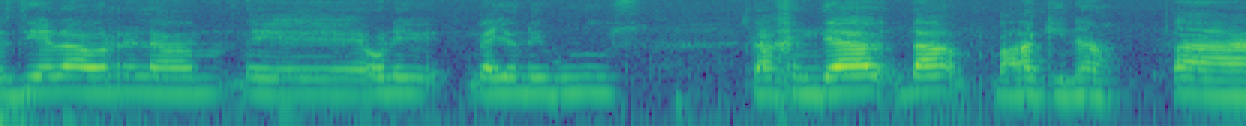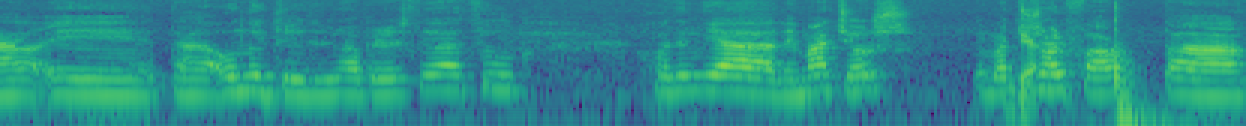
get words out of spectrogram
ez diela horrela e, honi, gai honi buruz, eta jendeak da badakina, eta e, ta ondo hitz egiten duna, pero este batzuk joaten dira de machos, de machos Ja. alfa, eta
